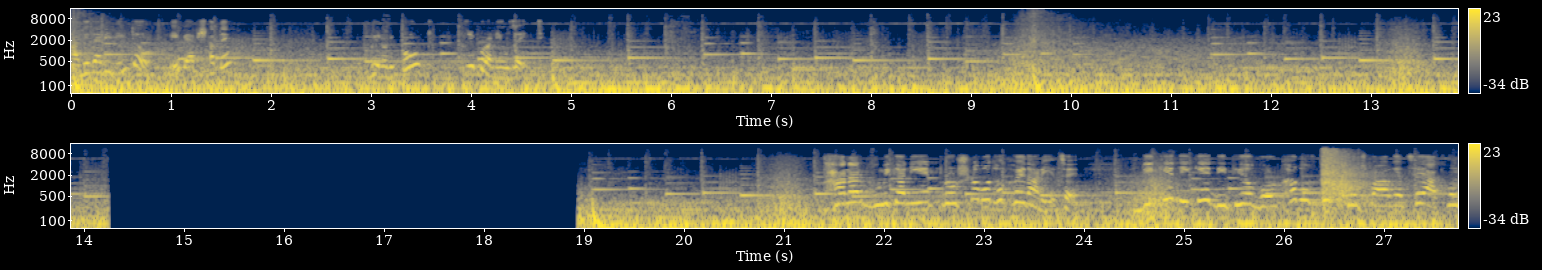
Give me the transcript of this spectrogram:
ভাগিদারি নেই তো এই ব্যবসাতে? Bureau report Tripura news eight. থানার ভূমিকা নিয়ে প্রশ্নবোধক হয়ে দাঁড়িয়েছে। দিকে দিকে দ্বিতীয় গোর্খা বস্তির খোঁজ পাওয়া গেছে এখন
